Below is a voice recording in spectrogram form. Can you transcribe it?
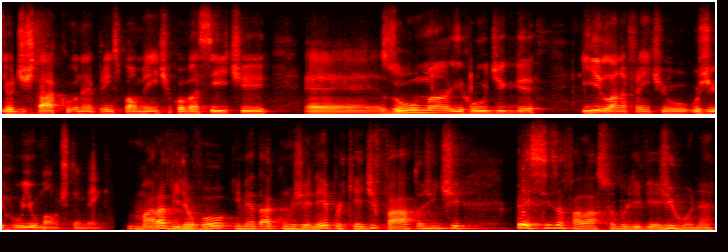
eu destaco né, principalmente Kovacic, é, Zuma e Rudiger, e lá na frente o, o Giroud e o Mount também. Maravilha, eu vou emendar com o Genê, porque de fato a gente precisa falar sobre o Olivier Giroud, né?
